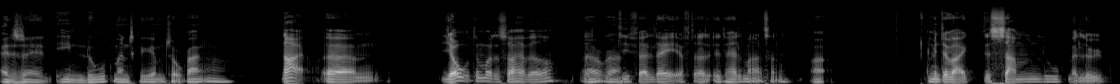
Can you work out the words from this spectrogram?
Er det så en, en loop, man skal igennem to gange? Nej, øhm, jo, det må det så have været. Ja, okay. De faldt af efter et halvmarathon. Ja. Men det var ikke det samme loop med løb.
